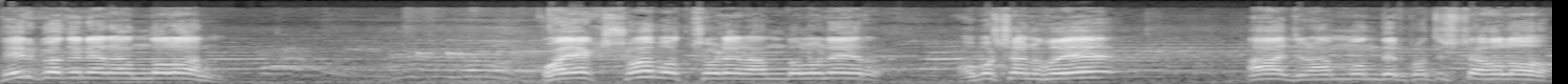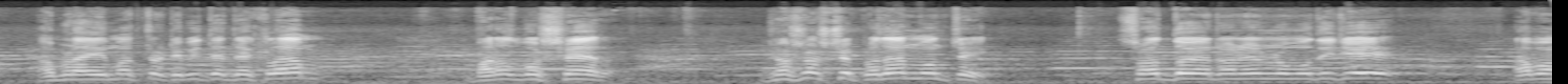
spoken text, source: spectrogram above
দীর্ঘদিনের আন্দোলন। কয়েকশো বৎসরের আন্দোলনের অবসান হয়ে আজ রাম মন্দির প্রতিষ্ঠা হলো। আমরা এইমাত্র টিভিতে দেখলাম ভারতবর্ষের যশস্বী প্রধানমন্ত্রী শ্রদ্ধেয় নরেন্দ্র মোদীজি এবং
